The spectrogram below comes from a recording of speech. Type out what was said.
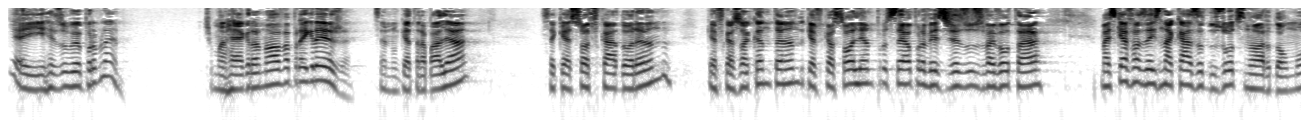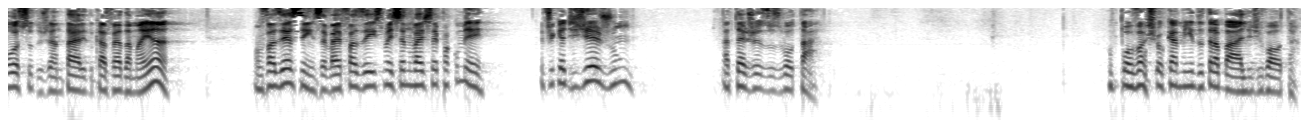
E aí resolveu o problema. Tinha uma regra nova para a igreja. Você não quer trabalhar, você quer só ficar adorando, quer ficar só cantando, quer ficar só olhando para o céu para ver se Jesus vai voltar, mas quer fazer isso na casa dos outros na hora do almoço, do jantar e do café da manhã? Vamos fazer assim, você vai fazer isso, mas você não vai sair para comer e fica de jejum até Jesus voltar. O povo achou o caminho do trabalho de volta.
